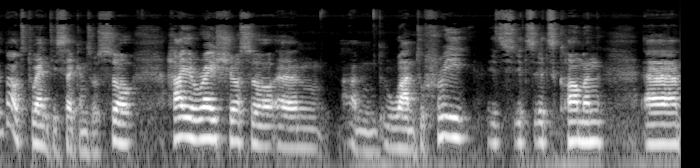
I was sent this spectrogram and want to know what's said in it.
about 20 seconds or so. Higher ratio, so um, um, one to three, it's, it's, it's common. Uh,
